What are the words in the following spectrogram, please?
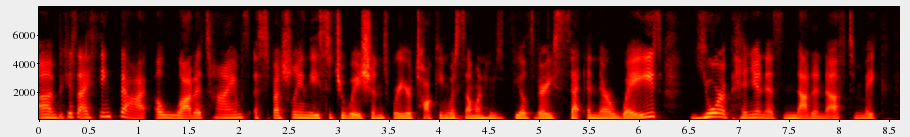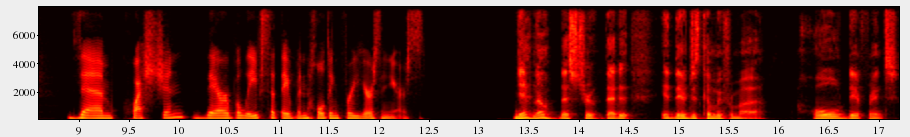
Um, because I think that a lot of times, especially in these situations where you're talking with someone who feels very set in their ways, your opinion is not enough to make them question their beliefs that they've been holding for years and years. Yeah, no, that's true. That is, they're just coming from a whole different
